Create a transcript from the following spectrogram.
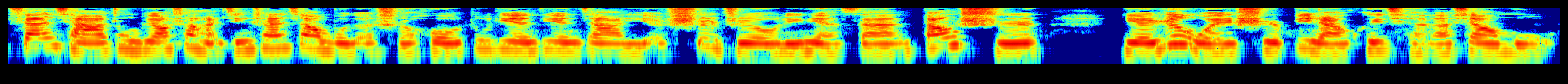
三峡中标上海金山项目的时候，度电电价也是只有零点三，当时也认为是必然亏钱的项目，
